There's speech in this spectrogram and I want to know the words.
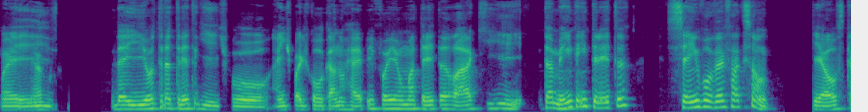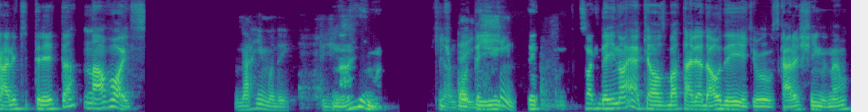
Mas. É. Daí outra treta que, tipo, a gente pode colocar no rap foi uma treta lá que também tem treta sem envolver facção. Que é os caras que treta na voz. Na rima daí. Na rima. Que, Não, tipo, daí tem, sim. Só que daí não é aquelas batalhas da aldeia que os caras xingam mesmo.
